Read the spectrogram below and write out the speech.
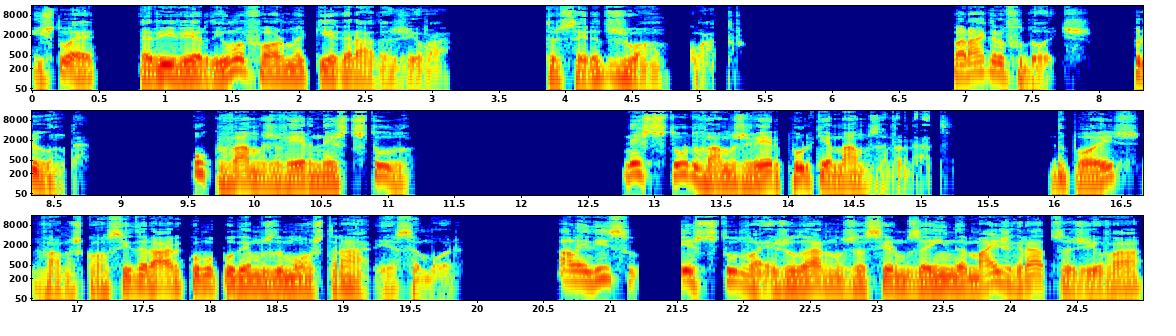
isto é, a viver de uma forma que agrada a Jeová. 3 de João 4. Parágrafo 2. Pergunta: O que vamos ver neste estudo? Neste estudo vamos ver porque amamos a verdade. Depois, vamos considerar como podemos demonstrar esse amor. Além disso, este estudo vai ajudar-nos a sermos ainda mais gratos a Jeová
